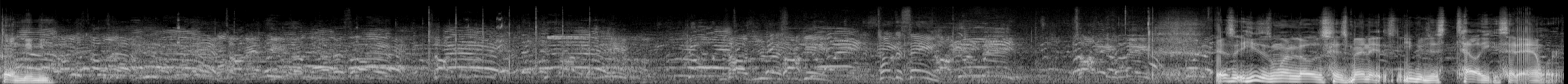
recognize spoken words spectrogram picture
Couldn't be me. It's, he's just one of those Hispanics. You could just tell he say the N word.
